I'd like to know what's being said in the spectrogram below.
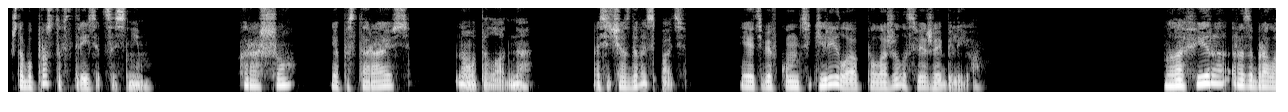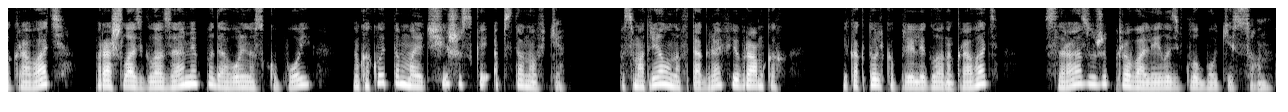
чтобы просто встретиться с ним. Хорошо, я постараюсь. Ну вот и ладно. А сейчас давай спать. Я тебе в комнате Кирилла положила свежее белье. Глафира разобрала кровать, прошлась глазами по довольно скупой, но какой-то мальчишеской обстановке, посмотрела на фотографии в рамках и, как только прилегла на кровать, сразу же провалилась в глубокий сон.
